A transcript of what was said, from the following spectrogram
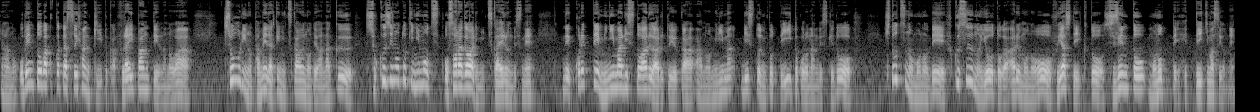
あの、お弁当箱型炊飯器とかフライパンっていうのは、調理のためだけに使うのではなく、食事の時にもお皿代わりに使えるんですね。で、これってミニマリストあるあるというか、あの、ミニマリストにとっていいところなんですけど、一つのもので複数の用途があるものを増やしていくと自然と物って減っていきますよね。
